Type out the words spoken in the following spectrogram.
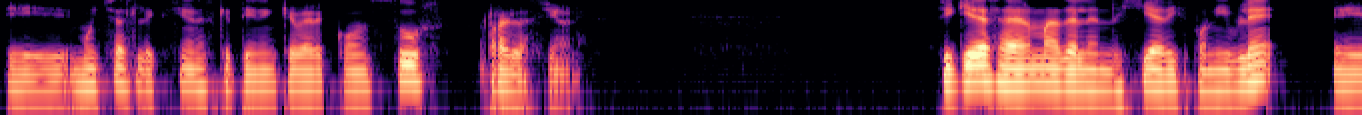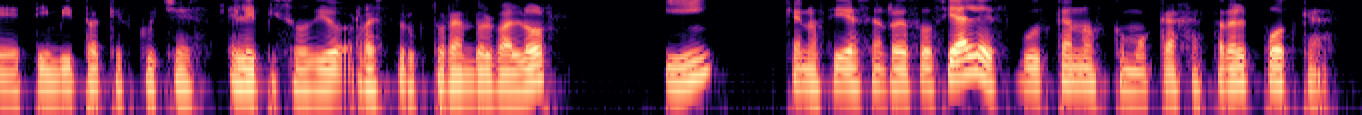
eh, muchas lecciones que tienen que ver con sus relaciones. Si quieres saber más de la energía disponible, te invito a que escuches el episodio Reestructurando el Valor y que nos sigas en redes sociales. Búscanos como Caja Astral Podcast.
